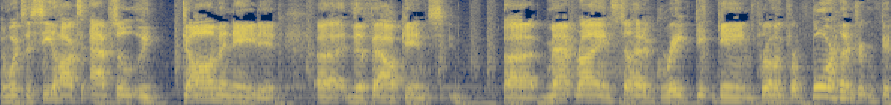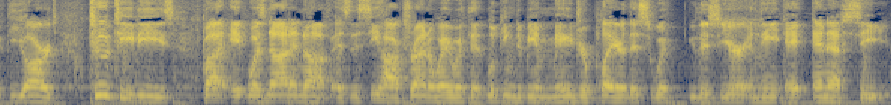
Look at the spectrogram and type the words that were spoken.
in which the Seahawks absolutely dominated uh, the Falcons. Uh, Matt Ryan still had a great game, throwing for 450 yards, two TDs, but it was not enough as the Seahawks ran away with it, looking to be a major player this w- this year in the a- NFC.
